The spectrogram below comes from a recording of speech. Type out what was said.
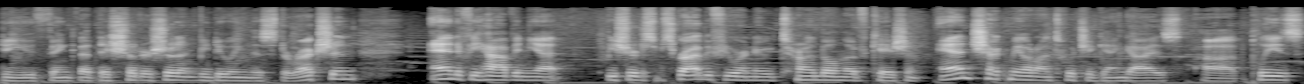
Do you think that they should or shouldn't be doing this direction? And if you haven't yet, be sure to subscribe if you are new, turn on the bell notification, and check me out on Twitch again, guys. Uh, please,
